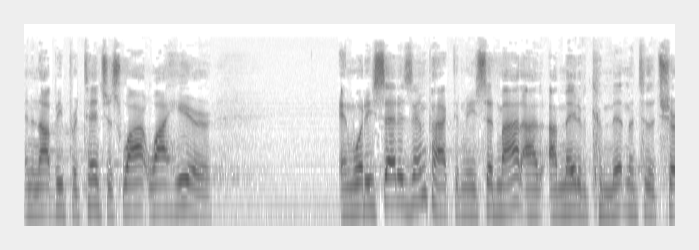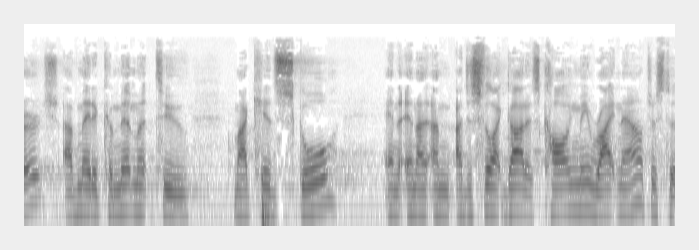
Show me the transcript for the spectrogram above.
and not be pretentious. Why, why here? And what he said has impacted me. He said, Matt, I, I've made a commitment to the church, I've made a commitment to my kids' school. And, and I, I, just feel like God is calling me right now just to,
